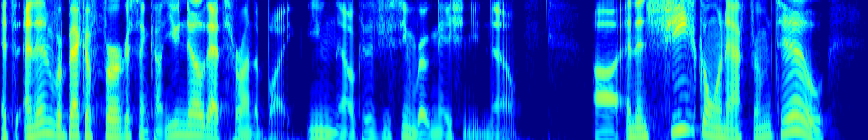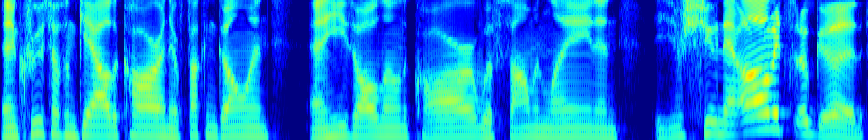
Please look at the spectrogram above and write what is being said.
It's and then Rebecca Ferguson comes. You know that's her on the bike. You know because if you've seen Rogue Nation, you know. Uh, and then she's going after him too. And Cruise tells him get out of the car, and they're fucking going. And he's all alone in the car with Solomon Lane, and you're shooting at. Oh, it's so good.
